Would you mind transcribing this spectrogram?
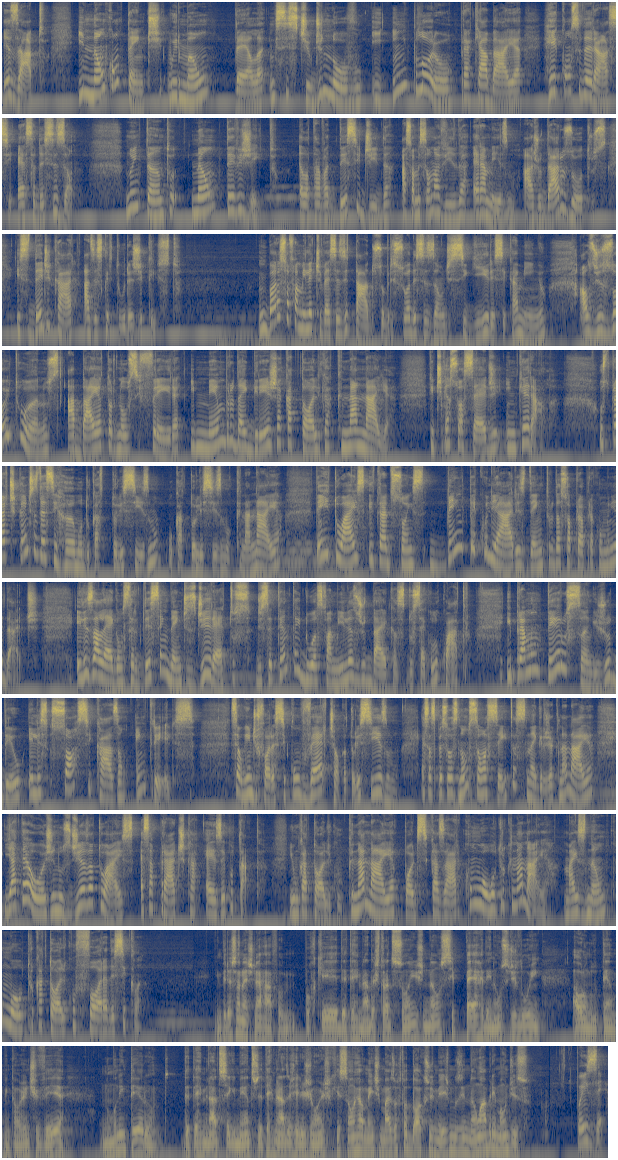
Exato. E não contente, o irmão dela insistiu de novo e implorou para que a Baia reconsiderasse essa decisão. No entanto, não teve jeito. Ela estava decidida, a sua missão na vida era mesmo ajudar os outros e se dedicar às Escrituras de Cristo. Embora sua família tivesse hesitado sobre sua decisão de seguir esse caminho, aos 18 anos, a Baia tornou-se freira e membro da Igreja Católica Knanaya, que tinha sua sede em Kerala. Os praticantes desse ramo do catolicismo, o catolicismo Knanaya, têm rituais e tradições bem peculiares dentro da sua própria comunidade. Eles alegam ser descendentes diretos de 72 famílias judaicas do século IV e, para manter o sangue judeu, eles só se casam entre eles. Se alguém de fora se converte ao catolicismo, essas pessoas não são aceitas na igreja Knanaia e até hoje, nos dias atuais, essa prática é executada. E um católico Knanaia pode se casar com outro Knanaia, mas não com outro católico fora desse clã. Impressionante, né, Rafa? Porque determinadas tradições não se perdem, não se diluem ao longo do tempo. Então a gente vê no mundo inteiro determinados segmentos, determinadas religiões que são realmente mais ortodoxos mesmos e não abrem mão disso. Pois é.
